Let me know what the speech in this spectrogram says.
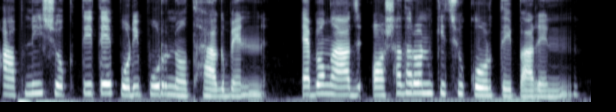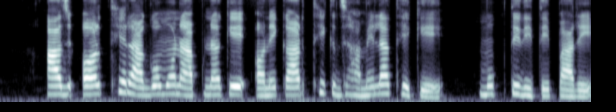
আপনি শক্তিতে পরিপূর্ণ থাকবেন এবং আজ অসাধারণ কিছু করতে পারেন। আজ অর্থের আগমন আপনাকে অনেক আর্থিক ঝামেলা থেকে মুক্তি দিতে পারে।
